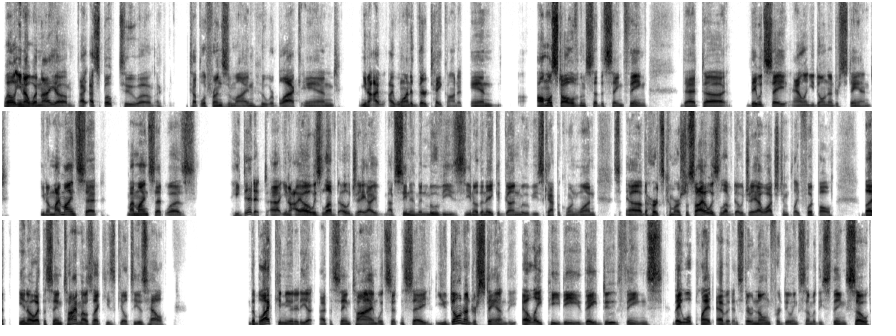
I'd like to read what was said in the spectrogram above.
Well, you know, when I um, I, I, spoke to uh, a couple of friends of mine who were black, and you know, I I wanted their take on it, and almost all of them said the same thing that uh, they would say, "Alan, you don't understand." You know, my mindset my mindset was he did it. Uh, you know, I always loved OJ. I, I've seen him in movies, you know, the Naked Gun movies, Capricorn One, uh, the Hertz commercial. So I always loved OJ. I watched him play football. But, you know, at the same time, I was like, he's guilty as hell. The black community at, at the same time would sit and say, You don't understand. The LAPD, they do things, they will plant evidence. They're known for doing some of these things. So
